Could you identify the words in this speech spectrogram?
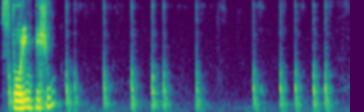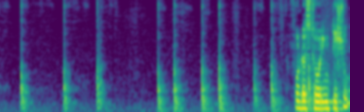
Storing tissue. Food storing tissue.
